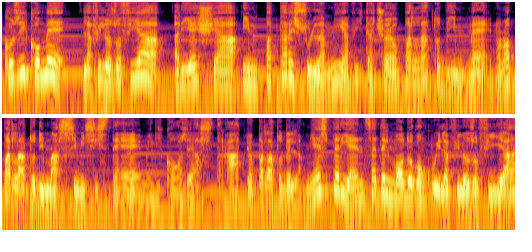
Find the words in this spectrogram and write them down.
Così come la filosofia riesce a impattare sulla mia vita, cioè ho parlato di me, non ho parlato di massimi sistemi, di cose astratte, ho parlato della mia esperienza e del modo con cui la filosofia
